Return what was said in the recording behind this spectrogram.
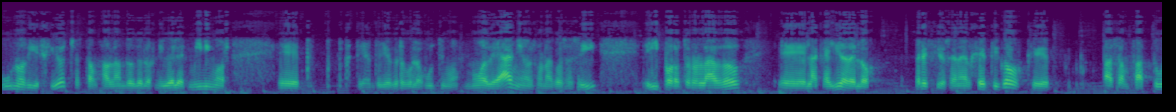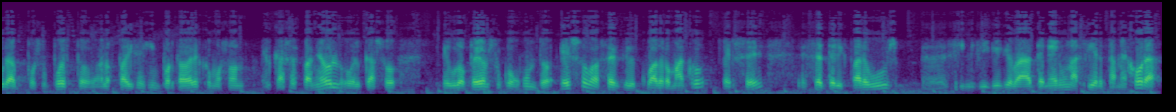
1,18, estamos hablando de los niveles mínimos eh, yo creo que los últimos nueve años, una cosa así, y por otro lado eh, la caída de los precios energéticos que pasan factura, por supuesto, a los países importadores como son el caso español o el caso europeo en su conjunto. Eso va a hacer que el cuadro macro, per se, ceteris paribus, eh, signifique que va a tener una cierta mejora.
